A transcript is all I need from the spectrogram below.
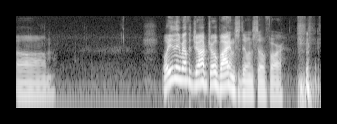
Um, what do you think about the job Joe Biden's doing so far?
